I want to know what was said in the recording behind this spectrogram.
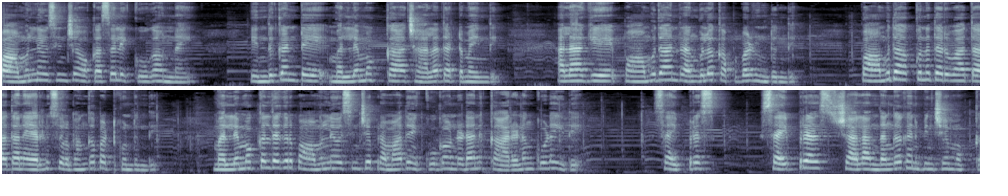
పాములు నివసించే అవకాశాలు ఎక్కువగా ఉన్నాయి. ఎందుకంటే మల్లె మొక్క చాలా దట్టమైంది. అలాగే పాము దాని రంగులో కప్పబడి ఉంటుంది. పాము దాక్కున్న తర్వాత తన ఎరని సులభంగా పట్టుకుంటుంది. మల్లె మొక్కల దగ్గర పాములు నివసించే ప్రమాదం ఎక్కువగా ఉండడానికి కారణం కూడా ఇదే. సైప్రస్ సైప్రస్ చాలా అందంగా కనిపించే మొక్క.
